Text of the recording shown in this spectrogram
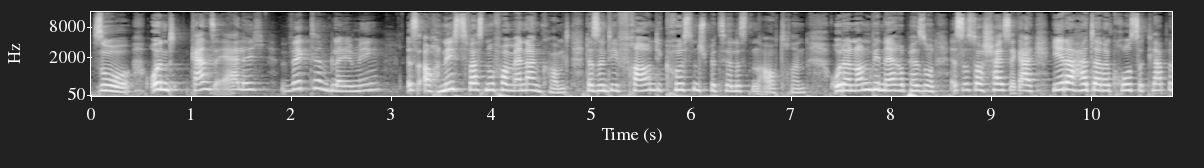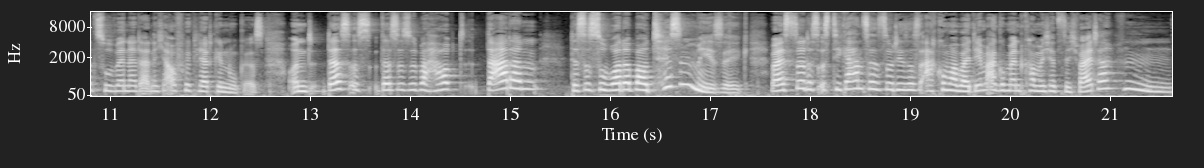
So, und ganz ehrlich, Victim Blaming ist auch nichts, was nur von Männern kommt. Da sind die Frauen die größten Spezialisten auch drin. Oder non-binäre Personen. Es ist doch scheißegal. Jeder hat da eine große Klappe zu, wenn er da nicht aufgeklärt genug ist. Und das ist, das ist überhaupt da dann, das ist so Whataboutism-mäßig. Weißt du, das ist die ganze Zeit so dieses, ach guck mal, bei dem Argument komme ich jetzt nicht weiter. Hm,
